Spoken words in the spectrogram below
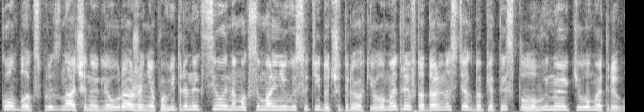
Комплекс призначений для ураження повітряних цілей на максимальній висоті до 4 км та дальностях до 5,5 км.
